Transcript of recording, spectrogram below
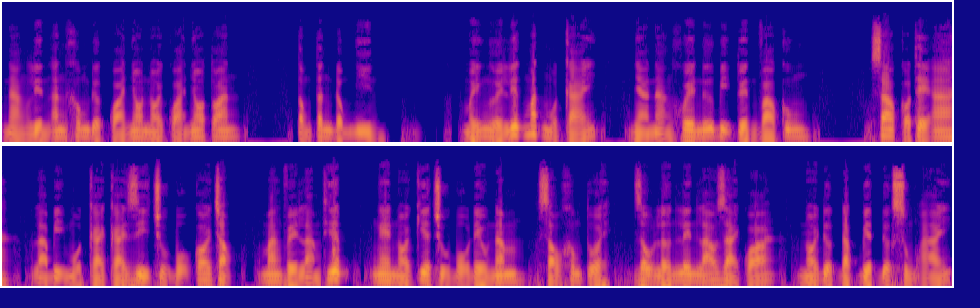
nàng liền ăn không được quả nho nói quả nho toan. Tống Tân Đồng nhìn, mấy người liếc mắt một cái, nhà nàng khuê nữ bị tuyển vào cung. Sao có thể a là bị một cái cái gì chủ bộ coi trọng, mang về làm thiếp, nghe nói kia chủ bộ đều năm, sáu không tuổi, dâu lớn lên lão dài quá, nói được đặc biệt được sủng ái,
